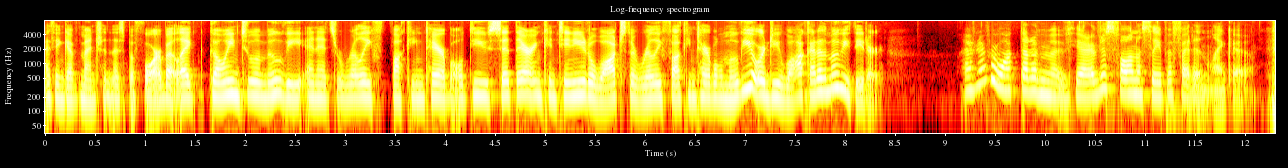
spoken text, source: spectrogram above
I think I've mentioned this before, but like going to a movie and it's really fucking terrible. Do you sit there and continue to watch the really fucking terrible movie or do you walk out of the movie theater? I've never walked out of a movie theater. I've just fallen asleep if I didn't like it.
